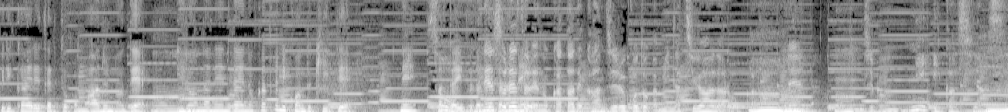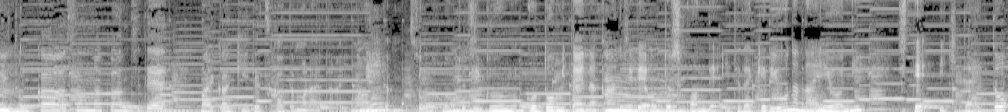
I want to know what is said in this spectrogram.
振り返れたりとかもあるので、うん。いろんな年代の方に今度聞いてねまたいただけね、たらね。それぞれの方で感じることがみんな違うだろうからね、うん。うん自分に生かしやすいとか、そんな感じで毎回聞いて使ってもらえたらいいなって思う。けど、そう本当自分ごとみたいな感じで落とし込んでいただけるような内容にしていきたいと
